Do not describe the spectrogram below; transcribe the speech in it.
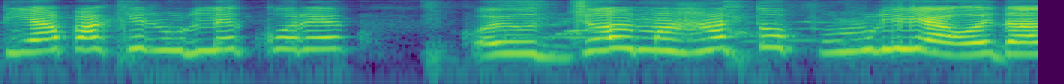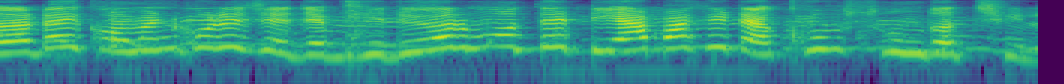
টিয়া পাখির উল্লেখ করে ওই উজ্জ্বল মাহাতো পুরুলিয়া, ওই দাদাটাই কমেন্ট করেছে যে, ভিডিওর মধ্যে টিয়া পাখিটা খুব সুন্দর ছিল।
